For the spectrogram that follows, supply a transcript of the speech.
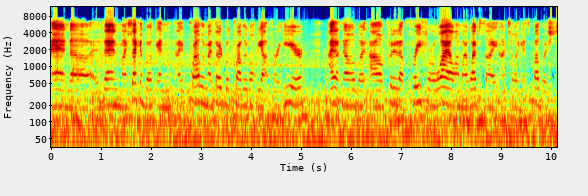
and uh, then my second book, and I probably my third book probably won't be out for a year. I don't know, but I'll put it up free for a while on my website until it gets published.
